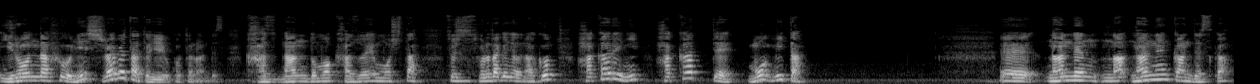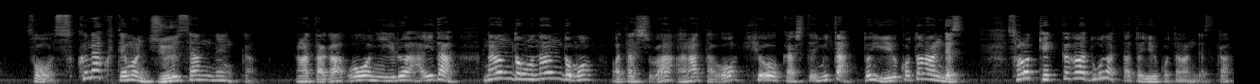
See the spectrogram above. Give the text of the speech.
いろんな風に調べたということなんです。数、何度も数えもした。そしてそれだけではなく、測りに測っても見た。えー、何年、な、何年間ですか？そう、少なくても13年間。あなたが王にいる間、何度も何度も私はあなたを評価してみたということなんです。その結果がどうだったということなんですか？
